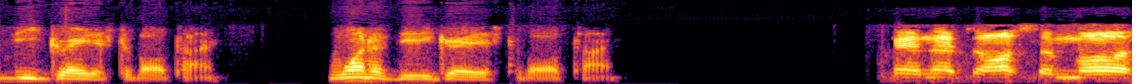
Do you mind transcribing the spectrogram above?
the greatest of all time. One of the greatest of all time. Man, that's awesome. Uh,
